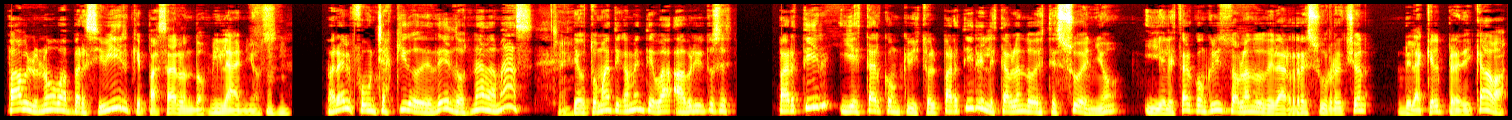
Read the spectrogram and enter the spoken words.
Pablo no va a percibir que pasaron dos mil años. Para él fue un chasquido de dedos nada más. Y automáticamente va a abrir. Entonces, partir y estar con Cristo. El partir, él está hablando de este sueño y el estar con Cristo está hablando de la resurrección de la que él predicaba.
